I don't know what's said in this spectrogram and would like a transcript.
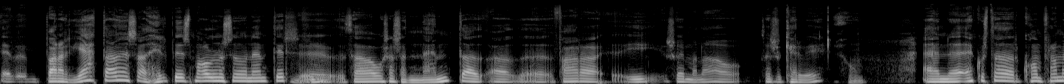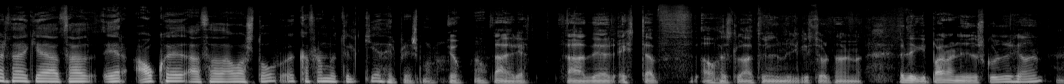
Eh, Bara rétt aðeins að helbriðismálunum sem þú nefndir, mm þá sagt nefnd að, að eh, fara í saumana á þessu kerfi já, en uh, einhver staðar kom fram er það ekki að það er ákveð að það á að stór auka framlöð til geðhelbriðismála. jú, það er rétt. Það er eitt af áherslu aðtunum ríkistjórnarina. Þetta er ekki bara niður skurður hjá þeim,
